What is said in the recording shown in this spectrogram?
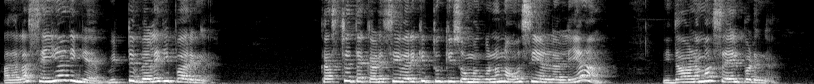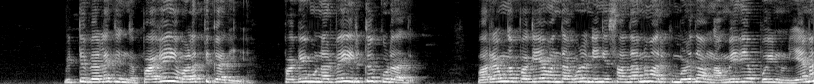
அதெல்லாம் செய்யாதீங்க. விட்டு விலகி பாருங்கள் கஷ்டத்தை கடைசி வரைக்கும் தூக்கி சுமக்கணும்னு அவசியம் இல்லை இல்லையா? நிதானமாக செயல்படுங்க. விட்டு விலகுங்க. பகையை வளர்த்துக்காதீங்க. பகை உணர்வே இருக்கக்கூடாது. வரவங்க பகையாக வந்தால் கூட நீங்கள் சாதாரணமாக இருக்கும் பொழுது அவங்க அமைதியாக போயிடணும். ஏன்னா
